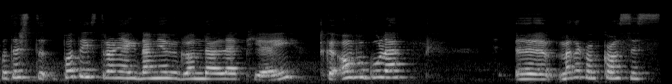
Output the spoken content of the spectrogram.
Po, też, po tej stronie jak dla mnie wygląda lepiej. On w ogóle y, ma taką konsystencję,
